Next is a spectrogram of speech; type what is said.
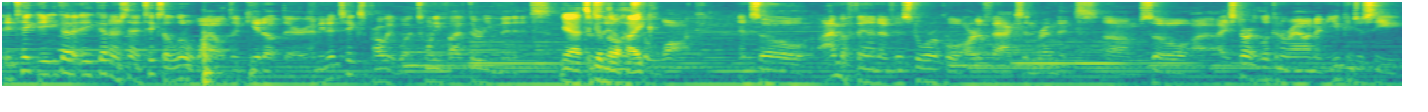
it take you gotta you gotta understand it takes a little while to get up there. I mean, it takes probably what 25, 30 minutes. Yeah, it's a good little hike. to walk. And so I'm a fan of historical artifacts and remnants. Um, so I, I start looking around, and you can just see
